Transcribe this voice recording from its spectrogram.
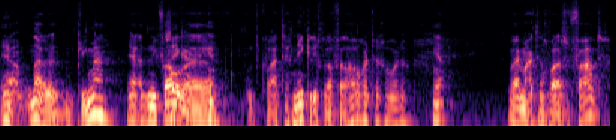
ja, nou, prima. Ja, het niveau qua techniek ligt wel veel hoger tegenwoordig. Ja. Wij maakten nog wel eens een fout.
